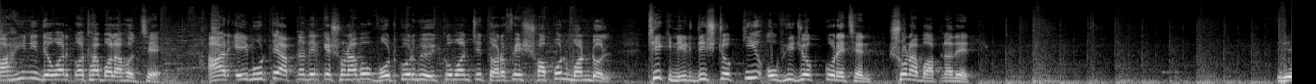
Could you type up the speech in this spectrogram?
বাহিনী দেওয়ার কথা বলা হচ্ছে। আর এই মুহূর্তে আপনাদেরকে শোনাবো ভোটকর্মী ঐক্যমঞ্চের তরফে স্বপন মণ্ডল ঠিক নির্দিষ্ট কি অভিযোগ করেছেন? শোনাবো আপনাদের। যে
